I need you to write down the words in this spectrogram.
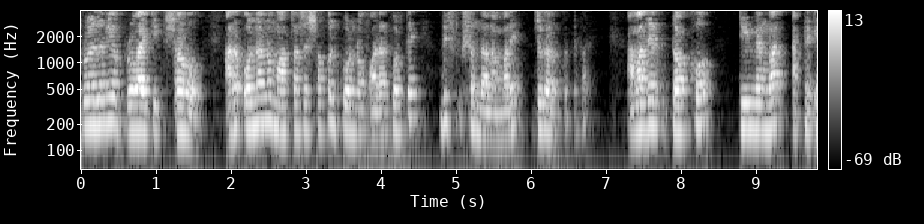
প্রয়োজনীয় প্রোবায়োটিক সহ আরও অন্যান্য মাছ চাষের সকল পণ্য অর্ডার করতে ডিসক্রিপশন দেওয়া নাম্বারে যোগাযোগ করতে পারে আমাদের দক্ষ টিম মেম্বার আপনাকে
